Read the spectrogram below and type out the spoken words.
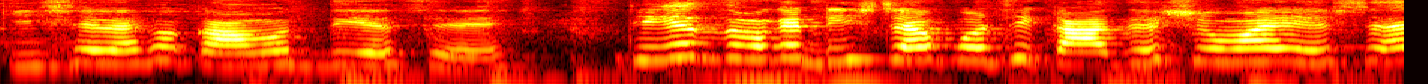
কিসে দেখো কামড় দিয়েছে। ঠিক আছে তোমাকে ডিস্টার্ব করছি কাজের সময় এসে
